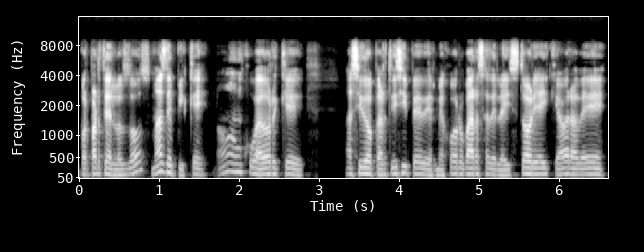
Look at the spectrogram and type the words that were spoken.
por parte de los dos, más de Piqué, ¿no? Un jugador que ha sido partícipe del mejor Barça de la historia y que ahora ve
